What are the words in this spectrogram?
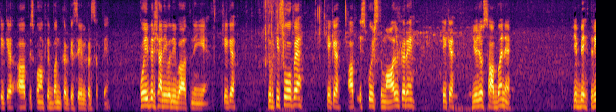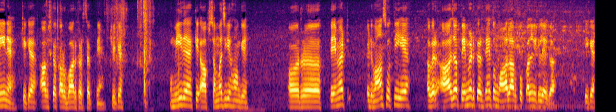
ठीक है? आप इसको आँखें बंद करके सेल कर सकते हैं। कोई परेशानी वाली बात नहीं है, ठीक है? तुर्की सोप है, ठीक है? आप इसको इस्तेमाल करें, ठीक है? ये जो साबन है, ये बेहतरीन है, ठीक है? आप इसका कारोबार कर सकते हैं, ठीक है? उम्मीद है कि आप समझ गए होंगे। और पेमेंट एडवांस होती है। अगर आज आप पेमेंट करते हैं तो माल आपको कल निकलेगा, ठीक है?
